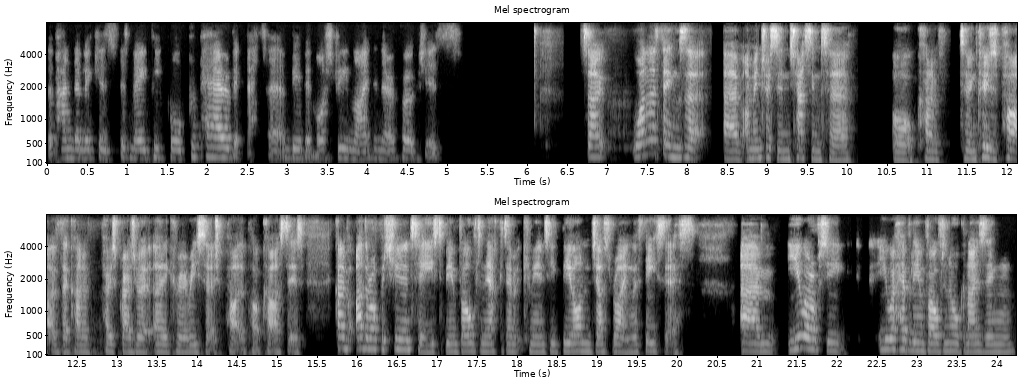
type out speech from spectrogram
the pandemic has, has made people prepare a bit better and be a bit more streamlined in their approaches. So, one of the things that um, I'm interested in chatting to, or kind of to include as part of the kind of postgraduate early career research part of the podcast, is kind of other opportunities to be involved in the academic community beyond just writing the thesis. Um, you were obviously you were heavily involved in organising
